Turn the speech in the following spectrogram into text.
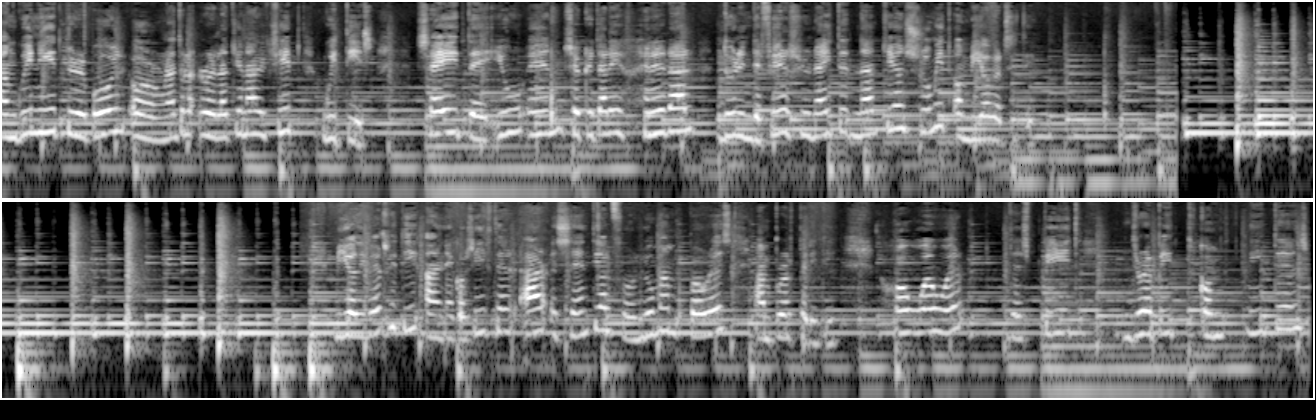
and we need to rebuild our natural relationship with this, said the UN Secretary General during the first United Nations Summit on Biodiversity. Biodiversity and ecosystems are essential for human progress and prosperity. However, the speed, rapid competence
